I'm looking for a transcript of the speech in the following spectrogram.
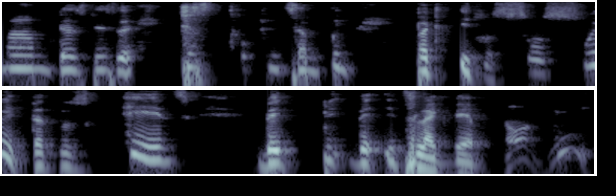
mom does this uh, just talking something but it was so sweet that those kids, they, they it's like they've known me,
